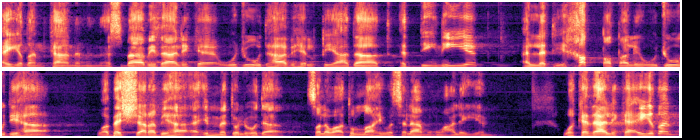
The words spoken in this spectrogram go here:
أيضا كان من أسباب ذلك وجود هذه القيادات الدينية التي خطط لوجودها وبشر بها أئمة الهدى صلوات الله وسلامه عليهم. وكذلك أيضا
